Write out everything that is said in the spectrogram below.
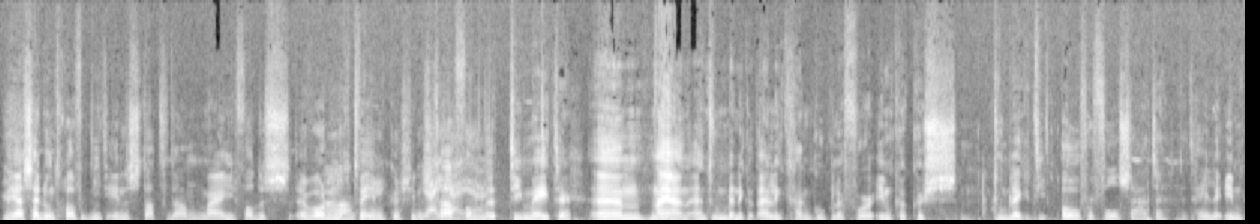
Maar ja, zij doen het geloof ik niet in de stad dan. Maar in ieder geval, dus er wonen Oh, nog twee imkers in de Ja, straal ja, van ja. eh, 10 meter. Ehm, nou ja, en toen ben ik uiteindelijk gaan googlen voor imkerkurs. Toen bleek dat die overvol zaten. Het hele imk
